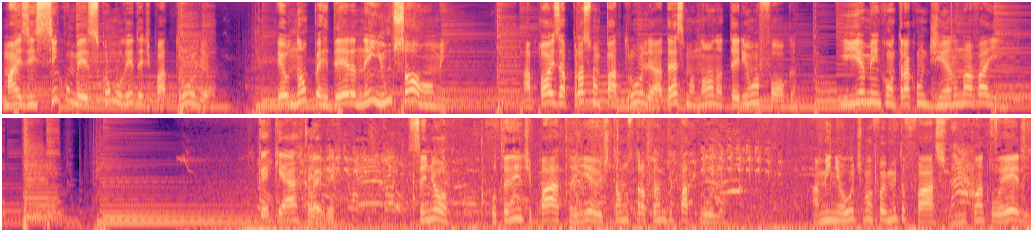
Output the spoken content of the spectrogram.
Mas em cinco meses como líder de patrulha, eu não perdera nenhum só homem. Após a próxima patrulha, a 19 teria uma folga e ia me encontrar com Diana no Havaí. O que, que é, Kleber? Senhor, o tenente Bartra e eu estamos trocando de patrulha. A minha última foi muito fácil, enquanto ele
